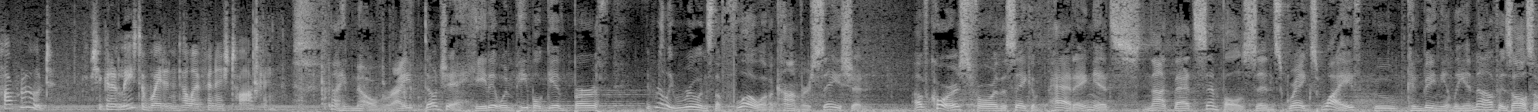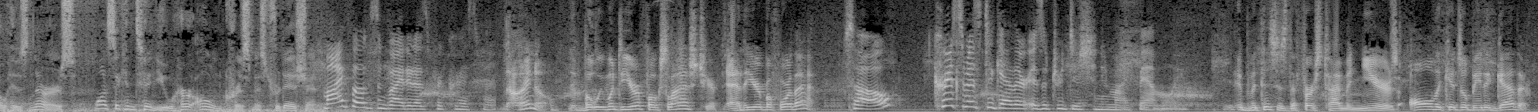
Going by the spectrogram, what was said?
How rude. She could at least have waited until I finished talking. I know, right? Don't you hate it when people give birth? It really ruins the flow of a conversation. Of course, for the sake of padding, it's not that simple, since Greg's wife, who conveniently enough is also his nurse, wants to continue her own Christmas tradition. My folks invited us for Christmas. I know, but we went to your folks last year and the year before that. So, Christmas together is a tradition in my family. But this is the first time in years all the kids will be together.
